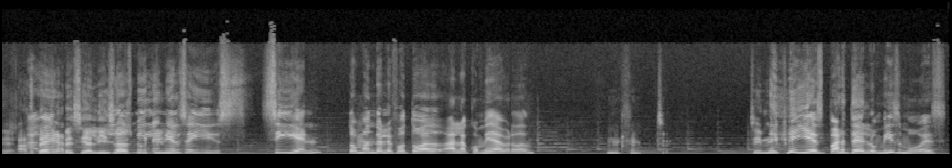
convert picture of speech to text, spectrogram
eh, hasta ver, especializa Los millennials se- siguen tomándole foto a, a la comida, ¿verdad? sí. Sí, mucho. y es parte de lo mismo. Es,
